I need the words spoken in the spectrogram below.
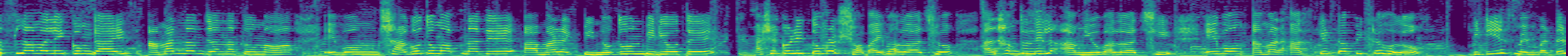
আসসালামু আলাইকুম গাইস আমার নাম জান্নাতুল মাওয়া এবং স্বাগতম আপনাদের আমার একটি নতুন ভিডিওতে। আশা করি তোমরা সবাই ভালো আছো। আলহামদুলিল্লাহ আমিও ভালো আছি। এবং আমার আজকের টপিকটা হলো বিটিএস মেম্বারদের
